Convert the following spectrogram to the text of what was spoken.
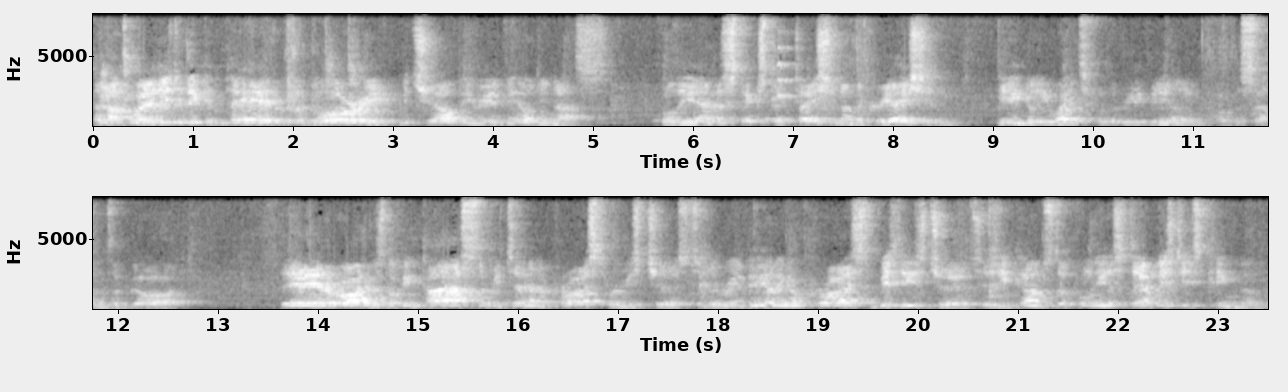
are not worthy to be compared with the glory which shall be revealed in us. For the earnest expectation of the creation eagerly waits for the revealing of the sons of God. There the writer is looking past the return of Christ for his church to the revealing of Christ with his church as he comes to fully establish his kingdom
